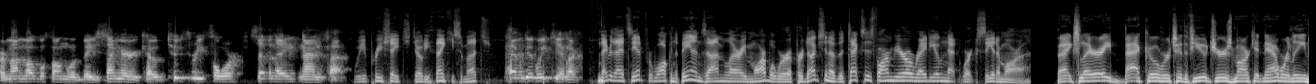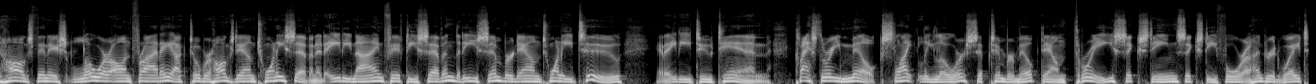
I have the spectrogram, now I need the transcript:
or my mobile phone would be same area code 234-7895. We appreciate you, Jody. Thank you so much. Have a good weekend. That's it for Walking the Pens. I'm Larry Marble. We're a production of the Texas Farm Bureau Radio Network. See you tomorrow. Thanks, Larry. Back over to the futures market now, where lean hogs finished lower on Friday. October hogs down 27 at 89.57. The December down 22 at 82.10. Class 3 milk slightly lower. September milk down 3, 16.64 a hundredweight.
